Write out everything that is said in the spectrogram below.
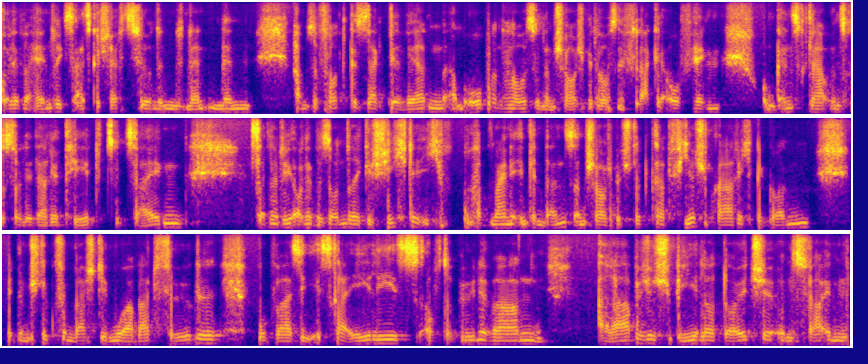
Oliver Hendricks als geschäftsführenden nennen, haben sofort gesagt, wir werden am Opernhaus und am Schauspielhaus eine Flagge aufhängen, um ganz klar unsere Solidarität zu zeigen. Es hat natürlich auch eine besondere Geschichte. Ich habe meine Intendanz am Schauspiel Stuttgart viersprachig begonnen mit einem Stück von Vashti Muawat Vögel, wo quasi Israelis auf der Bühne waren, arabische Spieler, Deutsche und zwar in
